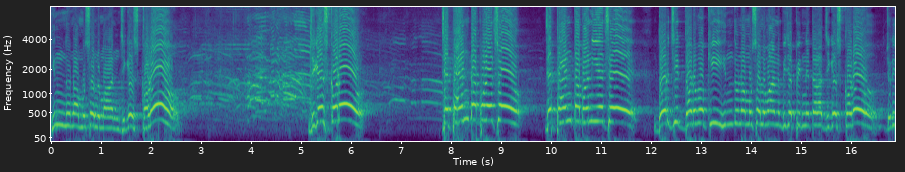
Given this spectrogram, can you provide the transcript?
হিন্দু না মুসলমান? জিজ্ঞেস করো। জিজ্ঞেস করো, যে প্যান্টটা পরেছো, যে প্যান্টটা বানিয়েছে, দর্জির ধর্ম কি, হিন্দু না মুসলমান, বিজেপির নেতারা জিজ্ঞেস করো। যদি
